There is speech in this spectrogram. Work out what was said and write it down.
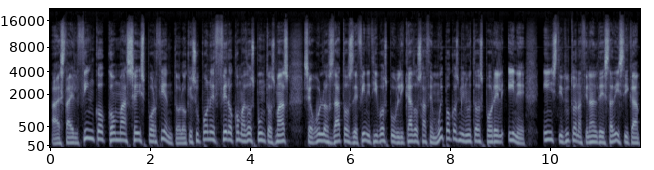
hasta el 5,6%, lo que supone 0,2 puntos más según los datos definitivos publicados hace muy pocos minutos por el INE, Instituto Nacional de Estadística.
